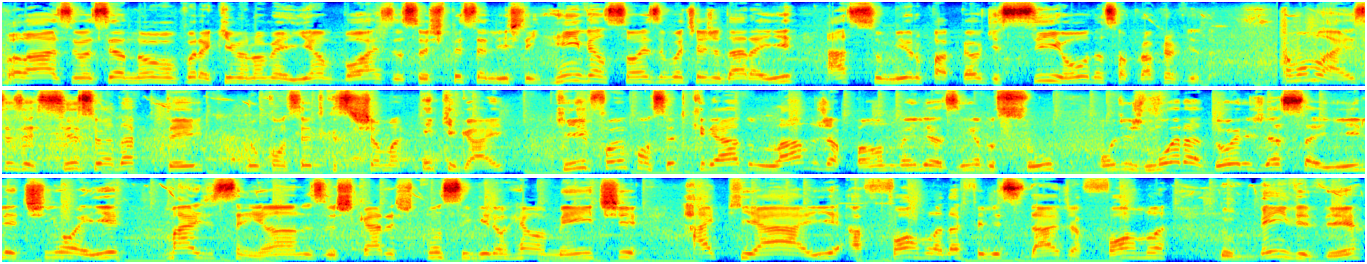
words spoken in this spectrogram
Olá, se você é novo por aqui, meu nome é Ian Borges, eu sou especialista em reinvenções e vou te ajudar aí a assumir o papel de CEO da sua própria vida. Então vamos lá, esse exercício eu adaptei no conceito que se chama Ikigai, que foi um conceito criado lá no Japão, numa ilhazinha do sul, onde os moradores dessa ilha tinham aí mais de 100 anos e os caras conseguiram realmente hackear aí a fórmula da felicidade, a fórmula do bem viver.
